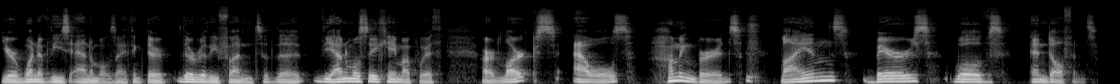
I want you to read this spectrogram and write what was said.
you're one of these animals. I think they're they're really fun. So the the animals they came up with are larks, owls, hummingbirds, lions, bears, wolves, and dolphins.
